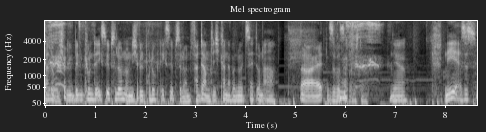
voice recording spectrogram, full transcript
Hallo, ich bin, bin, Kunde XY und ich will Produkt XY. Verdammt, ich kann aber nur Z und A. Ah, Sowas in der Richtung. Ja. Nee, es ist,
